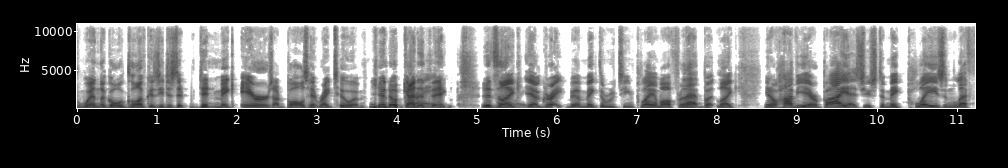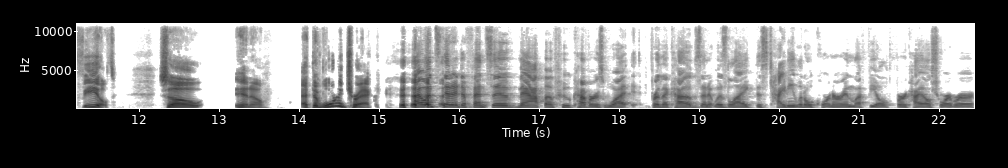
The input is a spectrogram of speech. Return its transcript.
win the Gold Glove because he just didn't make errors on balls hit right to him, you know, kind right. of thing. It's like, yeah, great, make the routine play. I'm all for that, but like, you know, Javier Baez used to make plays in left field, so you know, at the warning track. I once did a defensive map of who covers what for the Cubs, and it was like this tiny little corner in left field for Kyle Schwarber,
